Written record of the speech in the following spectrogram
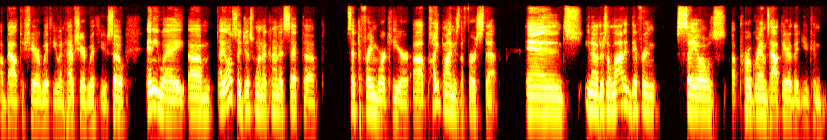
about to share with you and have shared with you. So anyway, um, I also just want to kind of set the set the framework here. Uh, pipeline is the first step, and you know there's a lot of different sales uh, programs out there that you can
